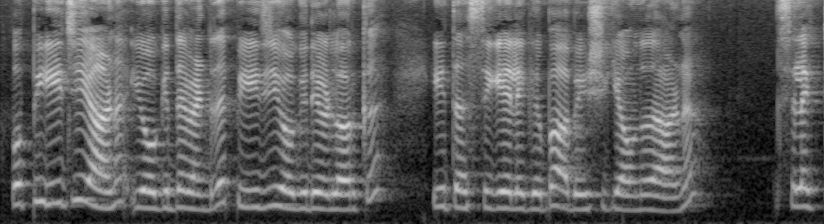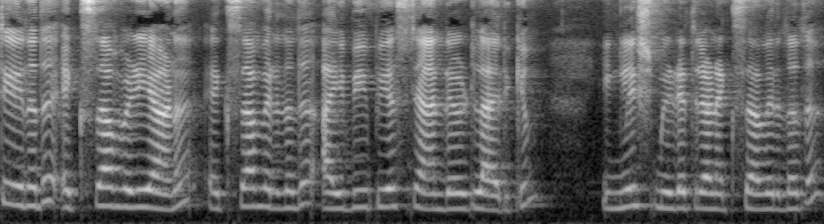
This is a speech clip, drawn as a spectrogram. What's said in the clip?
അപ്പോൾ പി ജി ആണ് യോഗ്യത വേണ്ടത്. പി ജി യോഗ്യതയുള്ളവർക്ക് ഈ തസ്തികയിലേക്ക് ഇപ്പോൾ അപേക്ഷിക്കാവുന്നതാണ്. സെലക്ട് ചെയ്യുന്നത് എക്സാം വഴിയാണ്. എക്സാം വരുന്നത് ഐ ബി പി എസ് സ്റ്റാൻഡേർഡിലായിരിക്കും. ഇംഗ്ലീഷ് മീഡിയത്തിലാണ് എക്സാം വരുന്നത്.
